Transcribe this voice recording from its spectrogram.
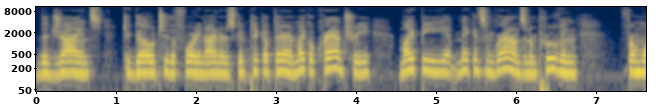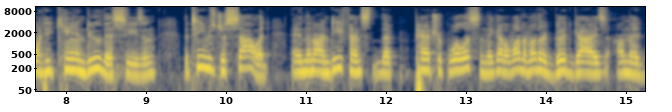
the Giants to go to the 49ers. Good pickup there. And Michael Crabtree might be making some grounds and improving from what he can do this season. The team's just solid. And then on defense, that Patrick Willis, and they got a lot of other good guys on the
